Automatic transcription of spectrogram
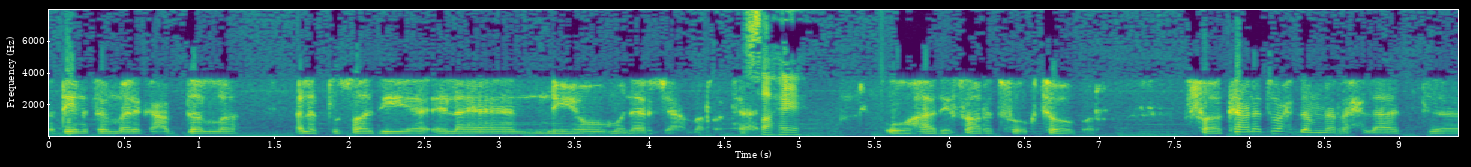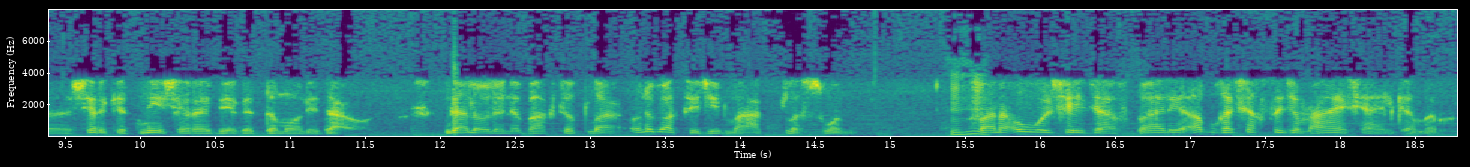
مدينة الملك عبد الله الاقتصادية إلى نيوم ونرجع مرة ثانية. صحيح. وهذه صارت في أكتوبر. فكانت واحدة من الرحلات آه، شركة نيش أرابيا قدموا لي دعوة. قالوا لي نباك تطلع ونباك تجيب معك plus 1 مهم. فأنا أول شيء جاء في بالي أبغى شخص يجي معايا شايل كاميرا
